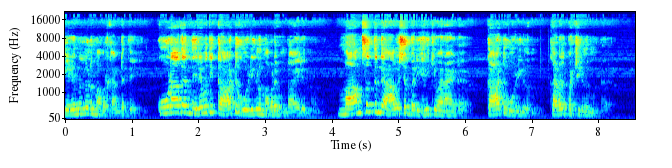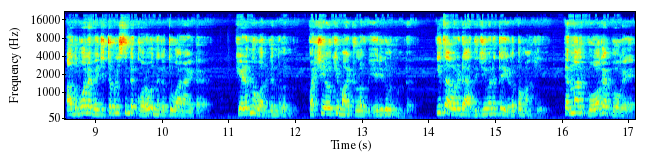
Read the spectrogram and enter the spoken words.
കിഴങ്ങുകളും അവർ കണ്ടെത്തി. കൂടാതെ നിരവധി കാട്ടുകോഴികളും അവിടെ ഉണ്ടായിരുന്നു. മാംസത്തിന്റെ ആവശ്യം പരിഹരിക്കുവാനായിട്ട് കാട്ടുകോഴികളും കടൽ പക്ഷികളുമുണ്ട് അതുപോലെ വെജിറ്റബിൾസിന്റെ കുറവ് നികത്തുവാനായിട്ട് കിഴങ്ങു വർഗങ്ങളും ഭക്ഷ്യയോഗ്യമായിട്ടുള്ള വേരുകളുമുണ്ട് ഇത് അവരുടെ അതിജീവനത്തെ എളുപ്പമാക്കി. എന്നാൽ പോകെ പോകെ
